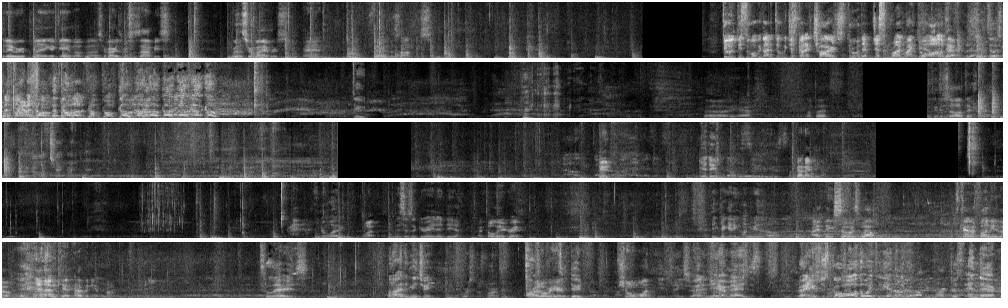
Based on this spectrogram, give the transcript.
Today we were playing a game of uh, Survivors vs. Zombies. We're the survivors, and they're the zombies. Dude, this is what we gotta do. We just gotta charge through them. Just run right through all of them. Let's do it. Let's go. Let's go, let's go, let's go, let's go, Go, go, go, go, go, go, go, go! Dude. Oh yeah, not bad. Think they're still out there? know. I'll check, man. Dude, Yeah, dude. I've got an idea. You know what? What? This is a great idea. I totally agree. I think they're getting hungry though. I think so as well. It's kind of funny though. I can't have any of it. It's hilarious. Oh, hi, Dimitri. Right over here. Dude, Show him one. he's, he's right in here, man. Just right here. Just go all the way to the end of the room. Just in there.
